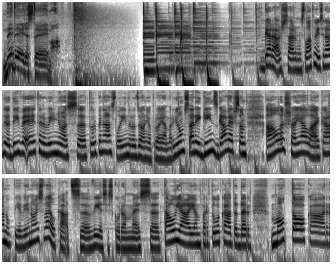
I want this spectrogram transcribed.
Nedēļas tēmā. Garāžas sarunas Latvijas Rādio 2 ētera viļņos uh, turpinās. Līna Rudzona joprojām ar jums. Arī Gins Gavers un Alla šajā laikā nu, pievienojas vēl kāds uh, viesis, kuram mēs uh, taujājam par to, kā tad ar moto, kā ar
